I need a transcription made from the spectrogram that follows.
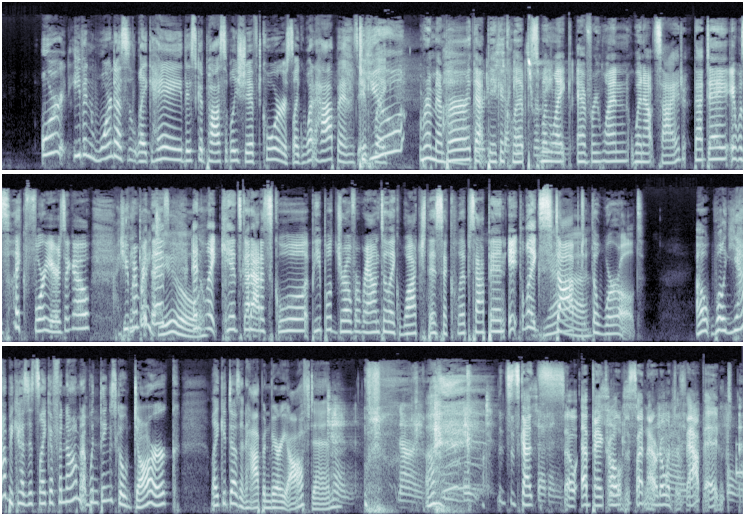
or even warned us like, hey, this could possibly shift course. Like, what happens Do if you like remember ah, that big seconds eclipse when like everyone went outside that day? It was like four years ago. Do you think remember I this? do. And like kids got out of school, people drove around to like watch this eclipse happen. It like Yeah. stopped the world. Oh, well, yeah, because it's like a phenomenon. When things go dark, like it doesn't happen very often. Ten, nine, eight, This just got Seven, so epic all of a sudden. I don't know what just happened. four,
